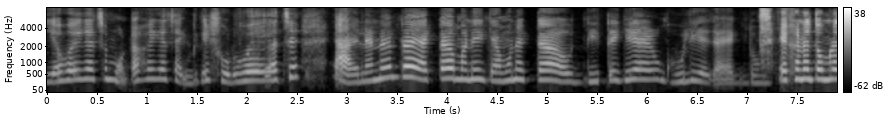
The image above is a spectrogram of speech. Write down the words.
ইয়ে হয়ে গেছে, মোটা হয়ে গেছে, একদিকে সরু হয়ে গেছে। আইলাইনারটা একটা মানে কেমন একটা দিতে গিয়ে ঘুলিয়ে যায় একদম। এখানে তোমরা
